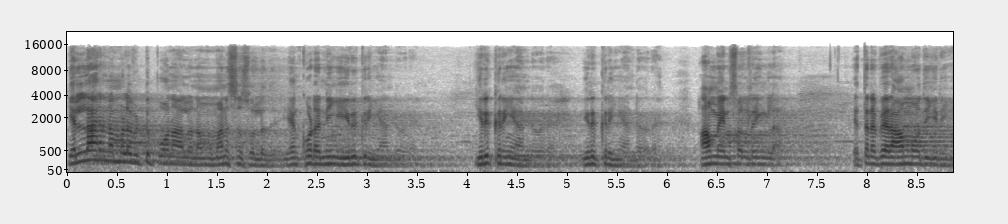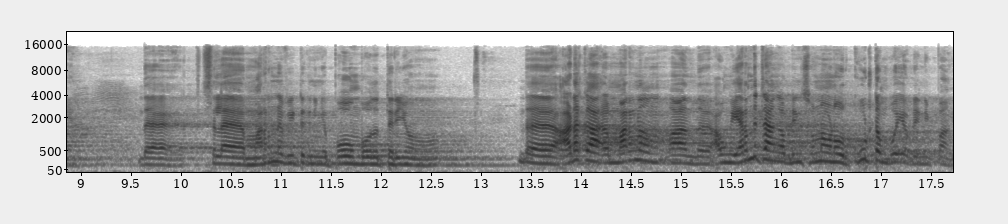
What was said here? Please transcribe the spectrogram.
எல்லாரும் நம்மளை விட்டு போனாலும் நம்ம மனசு சொல்லுது என் கூட நீங்க இருக்கிறீங்க ஆண்டவரே. இருக்கிறீங்க ஆண்டவரே. இருக்கிறீங்க ஆண்டவரே. ஆமேன்னு சொல்றீங்களா? எத்தனை பேர் ஆமோதிக்கிறீங்க? இந்த சில மரண வீட்டுக்கு நீங்க போகும்போது தெரியும் இந்த அடக்கா மரணம் அந்த அவங்க இறந்துட்டாங்க அப்படின்னு சொன்ன ஒரு கூட்டம் போய் அப்படி நிற்பாங்க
